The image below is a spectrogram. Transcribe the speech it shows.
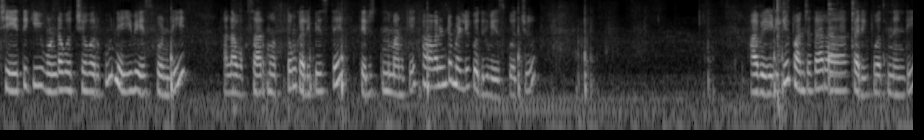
చేతికి ఉండ వచ్చే వరకు నెయ్యి వేసుకోండి. అలా ఒకసారి మొత్తం కలిపేస్తే తెలుస్తుంది మనకి. కావాలంటే మళ్ళీ కొద్దిగా వేసుకోవచ్చు. ఆ వేడికి పంచదార కరిగిపోతుందండి.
